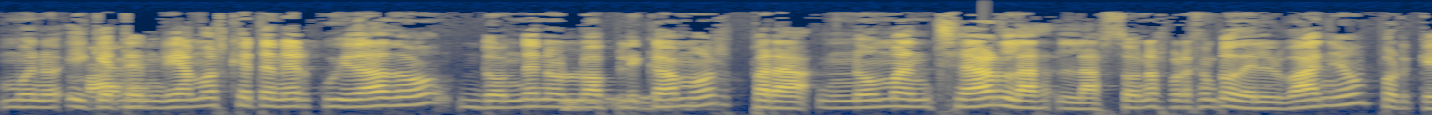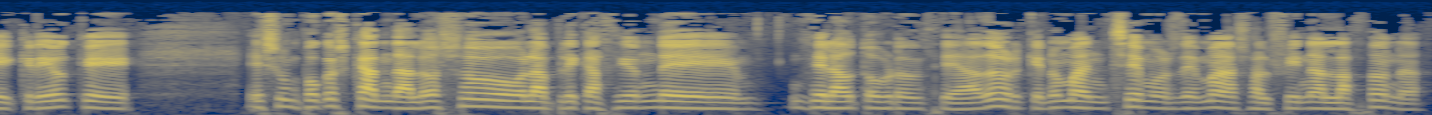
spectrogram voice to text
bueno, y que tendríamos que tener cuidado donde nos lo aplicamos para no manchar las zonas, por ejemplo, del baño, porque creo que es un poco escandaloso la aplicación de, del autobronceador, que no manchemos de más al final la zona.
